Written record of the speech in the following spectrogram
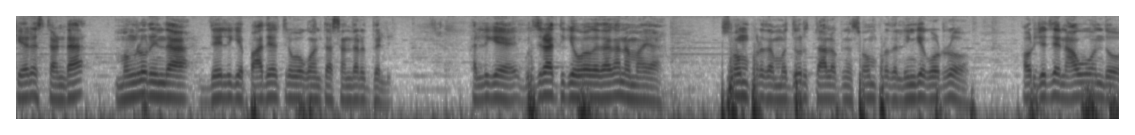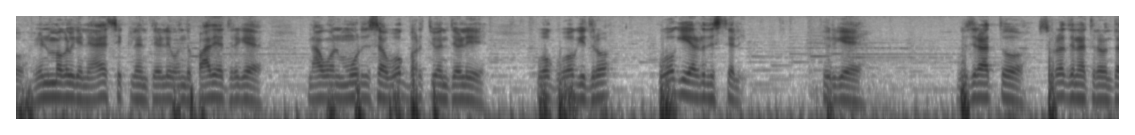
ಕೆ ಆರ್ ಎಸ್ ತಂಡ ಮಂಗಳೂರಿಂದ ದೆಹಲಿಗೆ ಪಾದಯಾತ್ರೆ ಹೋಗುವಂಥ ಸಂದರ್ಭದಲ್ಲಿ ಅಲ್ಲಿಗೆ ಗುಜರಾತಿಗೆ ಹೋಗಿದಾಗ ನಮ್ಮ ಸೋಂಪುರದ ಮದ್ದೂರು ತಾಲೂಕಿನ ಸೋಮಪುರದ ಲಿಂಗೇಗೌಡರು, ಅವ್ರ ಜೊತೆ ನಾವು ಒಂದು ಹೆಣ್ಮಗಳಿಗೆ ನ್ಯಾಯ ಸಿಕ್ಕಲಿ ಅಂತೇಳಿ ಒಂದು ಪಾದಯಾತ್ರೆಗೆ ನಾವು ಒಂದು ಮೂರು ದಿವಸ ಹೋಗಿ ಬರ್ತೀವಿ ಅಂತೇಳಿ ಹೋಗಿ ಹೋಗಿದ್ರು. ಹೋಗಿ ಎರಡು ದಿವಸದಲ್ಲಿ ಇವರಿಗೆ ಗುಜರಾತು ಸುರದಿನ ಹತ್ರ ಅಂತ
